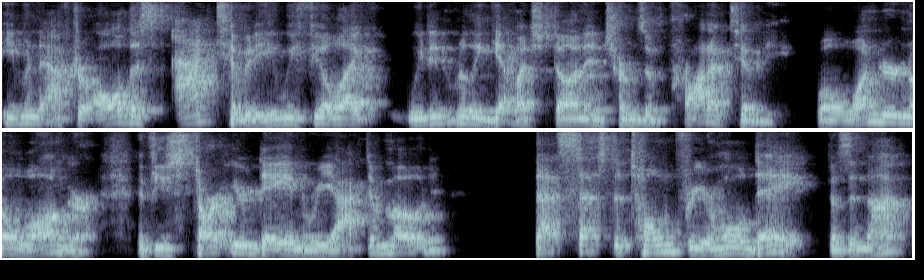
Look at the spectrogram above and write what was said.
even after all this activity, we feel like we didn't really get much done in terms of productivity. Well, wonder no longer. If you start your day in reactive mode, that sets the tone for your whole day, does it not?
